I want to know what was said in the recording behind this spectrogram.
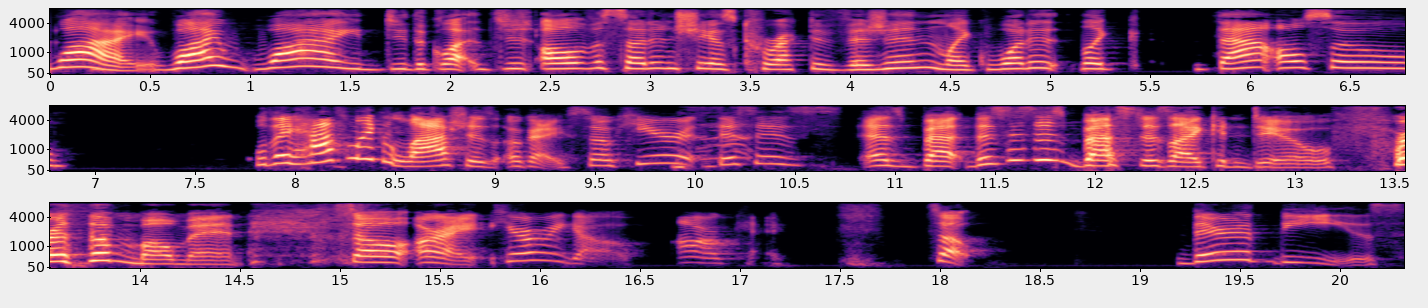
why why why do the glass all of a sudden she has corrective vision like what is like that also Well, they have like lashes. Okay, so here, this is as best. This is as best as I can do for the moment. So, all right, here we go. Okay, so there are these.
